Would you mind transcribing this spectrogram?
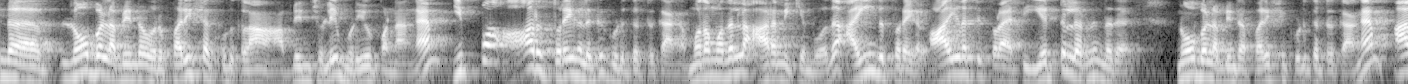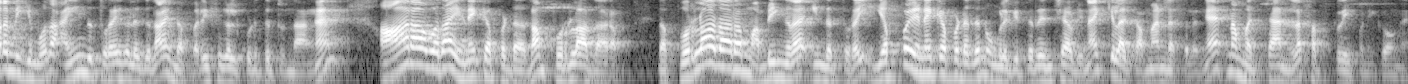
இந்த நோபல் அப்படின்ற ஒரு பரிசை கொடுக்கலாம் அப்படின்னு சொல்லி முடிவு பண்ணாங்க. இப்போ ஆறு துறைகளுக்கு கொடுத்துட்டு இருக்காங்க. முத முதல்ல ஆரம்பிக்கும் போது ஐந்து துறைகள் ஆயிரத்தி தொள்ளாயிரத்தி எட்டுல இருந்து இந்த நோபல் அப்படின்ற பரிசு கொடுத்துட்டு இருக்காங்க. ஆரம்பிக்கும் போது ஐந்து துறைகளுக்கு தான் இந்த பரிசுகள் கொடுத்துட்டு இருந்தாங்க. ஆறாவதாக இணைக்கப்பட்டது தான் பொருளாதாரம். இந்த பொருளாதாரம் அப்படிங்கிற இந்த துறை எப்போ இணைக்கப்பட்டதுன்னு உங்களுக்கு தெரிஞ்சு அப்படின்னா கீழே கமெண்ட்ல சொல்லுங்க. நம்ம சேனலை சப்ஸ்கிரைப் பண்ணிக்கோங்க.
